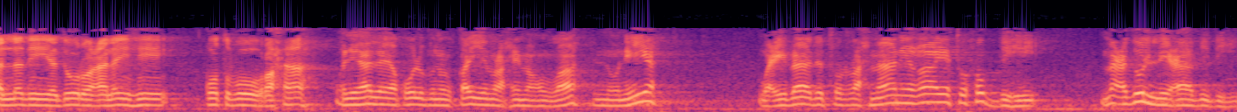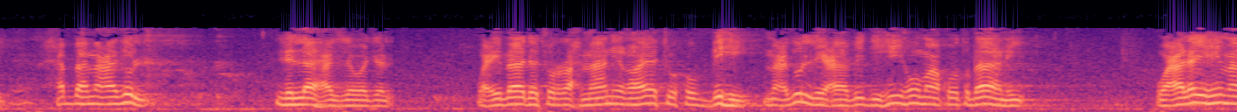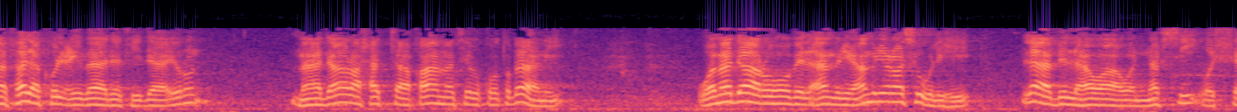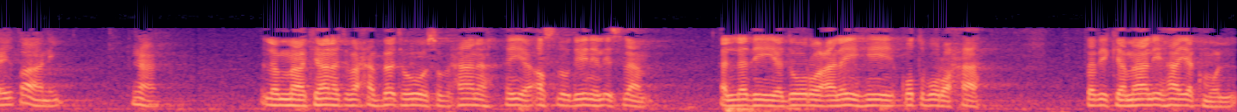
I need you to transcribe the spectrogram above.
الذي يدور عليه قطب رحاه ولهذا يقول ابن القيم رحمه الله النونية وعبادة الرحمن غاية حبه مع ذل عابده محبة مع ذل لله عز وجل. وعبادة الرحمن غاية حبه مع ذل عابده هما قطبان وعليهما فلك العبادة دائر ما دار حتى قامت القطبان. ومداره بالأمر أمر رسوله لا بالهوى والنفس والشيطان. نعم. لما كانت محبته سبحانه هي أصل دين الإسلام الذي يدور عليه قطب رحاه فبكمالها يكمل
